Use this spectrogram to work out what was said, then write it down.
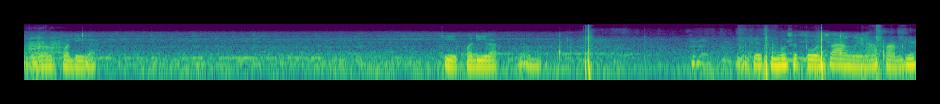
หรือว่าพอดีแล้ว คพอดีแล้วนะครับผมไม่ใช่สมมติสโตนสร้างเลยนะฟาร์มที่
